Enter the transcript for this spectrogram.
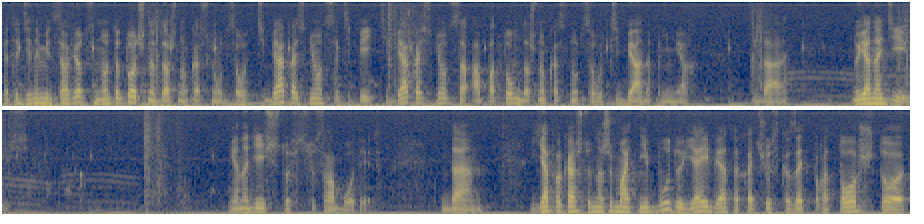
Это динамит взорвется, но это точно должно коснуться. Вот тебя коснется, теперь тебя коснется, а потом должно коснуться вот тебя, например. Да. Но я надеюсь. Я надеюсь, что все сработает. Да. Я пока что нажимать не буду. Я, ребята, хочу сказать про то, что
